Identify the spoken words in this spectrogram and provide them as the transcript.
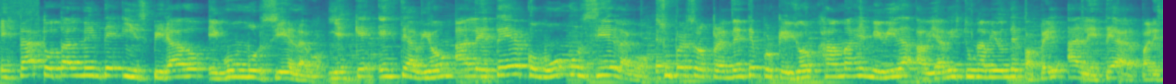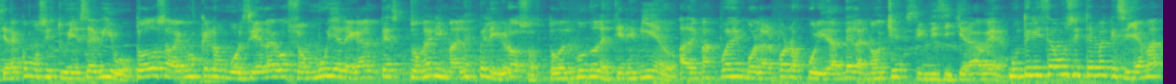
está totalmente inspirado en un murciélago. Y es que este avión aletea como un murciélago. Es súper sorprendente porque yo jamás en mi vida había visto un avión de papel aletear. Pareciera como si estuviese vivo. Todos sabemos que los murciélagos son muy elegantes, son animales peligrosos. Todo el mundo les tiene miedo. Además pueden volar por la oscuridad de la noche sin ni siquiera ver. Utilizan un sistema que se llama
